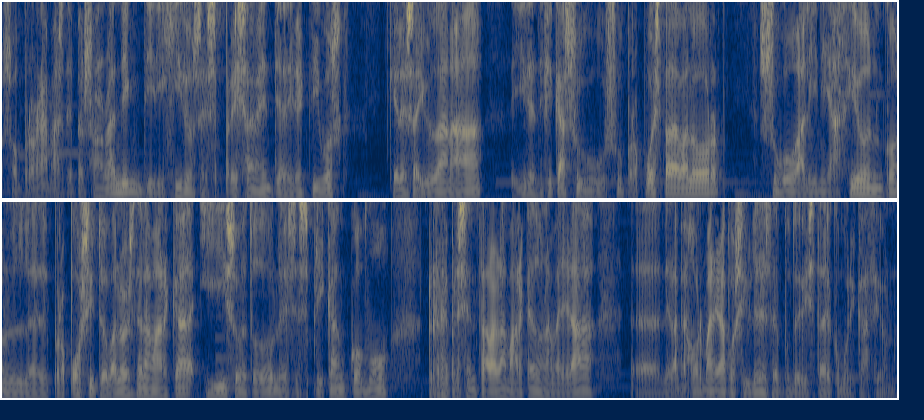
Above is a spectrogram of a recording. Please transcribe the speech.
Son programas de personal branding dirigidos expresamente a directivos que les ayudan a identificar su propuesta de valor, su alineación con el propósito y valores de la marca y sobre todo les explican cómo representar a la marca de una manera eh, de la mejor manera posible desde el punto de vista de comunicación.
